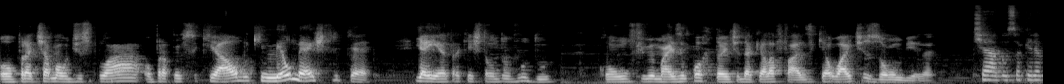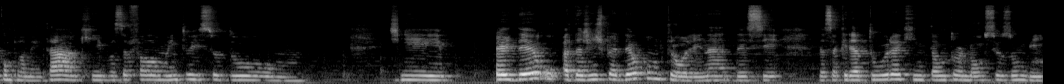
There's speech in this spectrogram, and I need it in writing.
ou para te amaldiçoar, ou para conseguir algo que meu mestre quer. E aí entra a questão do voodoo, com o filme mais importante daquela fase, que é o White Zombie, né? Tiago, só queria complementar que você falou muito isso do de perder o, da gente perder o controle, né, desse dessa criatura que então tornou-se o zumbi.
